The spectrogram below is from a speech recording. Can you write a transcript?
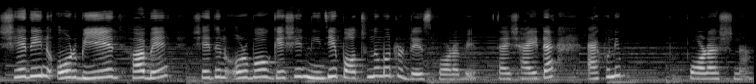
সেদিন ওর বিয়ে হবে, সেদিন ওর বউ গেসে নিজে পছন্দ মতো ড্রেস পরাবে। তাই শাড়িটা এখনই পরাস না।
